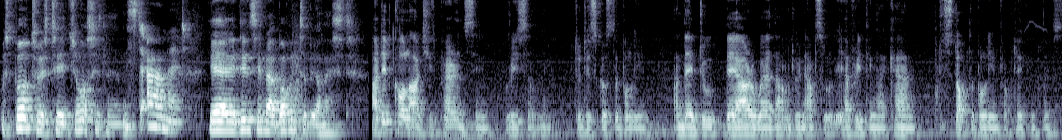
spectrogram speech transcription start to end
We spoke to his teacher, what's his name? Mr. Ahmed. Yeah, he didn't seem that bothered to be honest. I did call Archie's parents in recently to discuss the bullying, and they do they are aware that I'm doing absolutely everything I can to stop the bullying from taking place.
